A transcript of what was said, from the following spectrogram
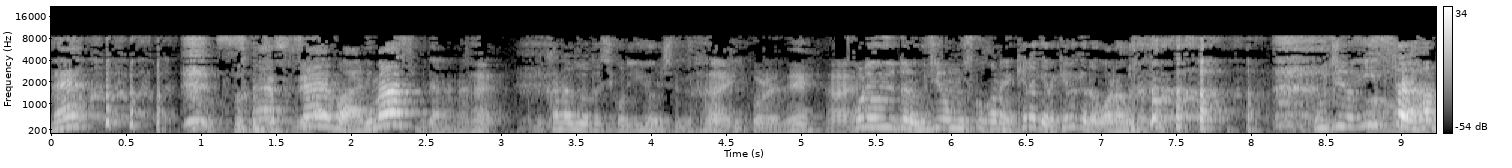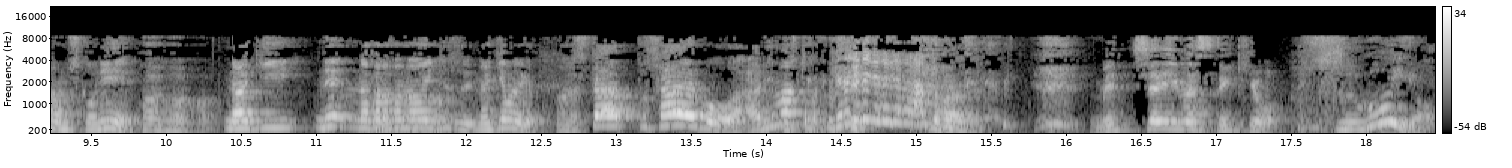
な。ね。そうスタップですね細胞ありますみたいな、ね。はい。必ず私これ言うようにしてるんですよ、はいこれね。はい。これを言うとねうちの息子がねケラケラケラケラ笑うんですよ。うちの1歳半の息子に泣きねなかなか泣いてて泣きやまないけど、はい。スタップ細胞はありますとかケラケラケラケラって笑うんですよめっちゃ言いますね今日すごいよ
